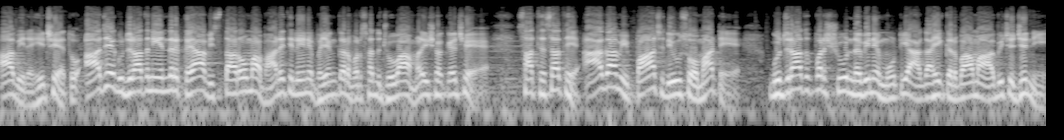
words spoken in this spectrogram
આવી રહી છે. તો આજે ગુજરાતની અંદર કયા વિસ્તારોમાં ભારેથી લઈને ભયંકર વરસાદ જોવા મળી શકે છે? સાથે સાથે આગામી પાંચ દિવસો માટે ગુજરાત ઉપર શું નવીને મોટી આગાહી કરવામાં આવી છે જેની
